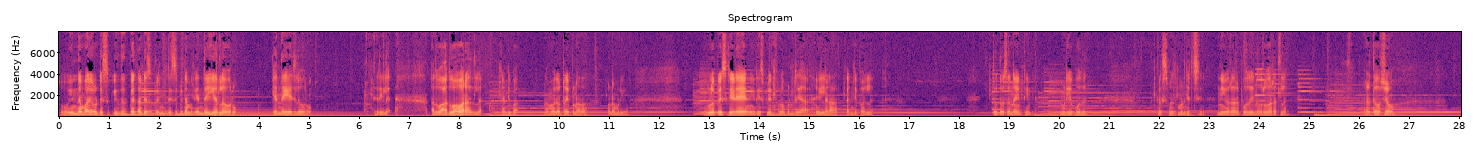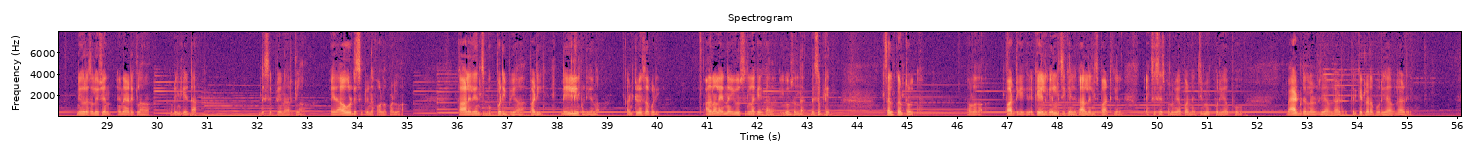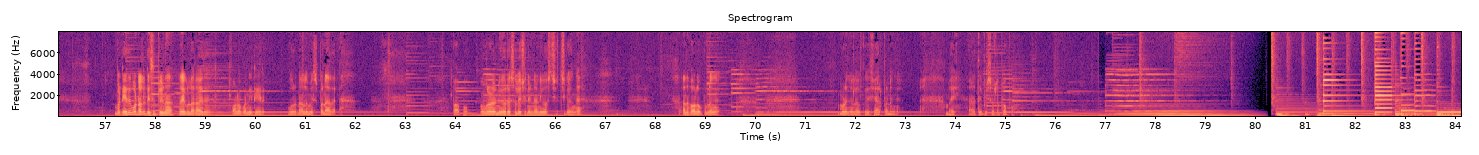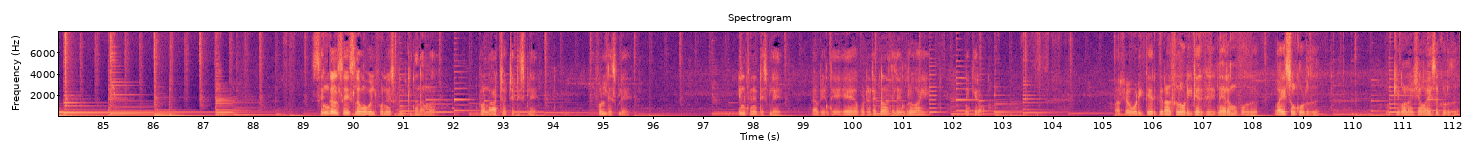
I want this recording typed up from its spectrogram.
ஸோ இந்த மாதிரி ஒரு டிசிப் இதுக்கு பேர் தான் டிசிப்ளின் இந்த டிசிப்ளின் நமக்கு எந்த இயரில் வரும்? எந்த ஏஜில் வரும்? தெரியல. அது அதுவாக வராதுல்ல. கண்டிப்பாக நம்ம ஏதோ ட்ரை பண்ணால் தான் பண்ண முடியும். இவ்வளோ பேசுறியடே நீ டிசிப்ளின் ஃபாலோ பண்ணுறியா இல்லைடா கண்டிப்பாக இல்லை. டூ தௌசண்ட் நைன்டீன் முடிய போகுது. கிறிஸ்மஸ் முடிஞ்சிருச்சு. நியூ இயர் வரப்போகுது. இன்னொரு வாரத்தில். அடுத்த வருஷம் நியூ ரெசல்யூஷன் என்ன எடுக்கலாம் அப்படின்னு கேட்டால் டிசிப்ளினாக இருக்கலாம். ஏதாவது ஒரு டிசிப்ளினை ஃபாலோ பண்ணலாம். காலையில எழுந்துச்சு புக் படிப்பியா? படி. டெய்லியும் படி ஆனால் கண்டினியூஸாக படி. அதனால் என்ன யூஸ்லாம் கேட்காத. யூஸ் இல்லை. டிசிப்ளின் செல்ஃப் கண்ட்ரோல் அவ்வளோதான் பாட்டு கேட்குறியா? கேளு. எழுந்துச்சு கேளு. காலையில் எழுந்துச்சு பாட்டு கேளு. எக்ஸசைஸ் பண்ணுவியா? பண்ணு. ஜிம்முக்கு போறியா? போ. பேட்மிண்டன் விளாடுறியா விளையாடு. கிரிக்கெட் விளாட போறியா? விளையாடு. பட் எது போட்டாலும் டிசிப்ளினாக ரெகுலராக இது ஃபாலோ பண்ணிகிட்டே இரு. ஒரு நாளும் மிஸ் பண்ணாத. பார்ப்போம் உங்களோட நியூ ரெசல்யூஷன் என்னன்னு யோசிச்சு வச்சுக்கோங்க. அதை ஃபாலோ பண்ணுங்க. முடிஞ்ச அளவுக்கு ஷேர் பண்ணுங்கள் பை அடுத்த எபிசோடில் பார்ப்போம் சிங்கிள் சைஸில் மொபைல் ஃபோன் யூஸ் பண்ணிட்டு இருந்தேன் நம்ம. இப்போ நாச் வச்ச display full display infinite display அப்படின்ட்டு ஏகப்பட்ட டெக்னாலஜியில் இம்ப்ரூவ் ஆகி நிற்கிறோம் வருஷம் ஓடிக்கிட்டே இருக்குது நாட்கள் ஓடிக்கிட்டே இருக்குது நேரமும் போகுது வயசும் கூடுது. முக்கியமான விஷயம் வயசு கூடுது.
